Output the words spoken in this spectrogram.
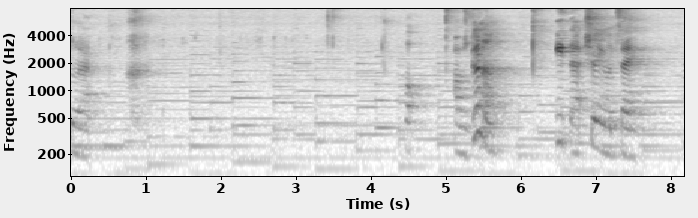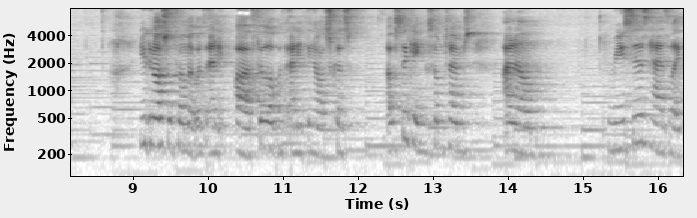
That. Well, I was gonna eat that, show you and say. You can also film it with any, uh, fill it with anything else because I was thinking sometimes, I know, Reese's has like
